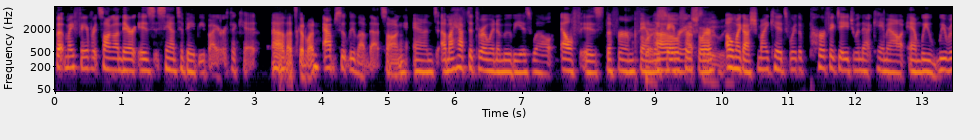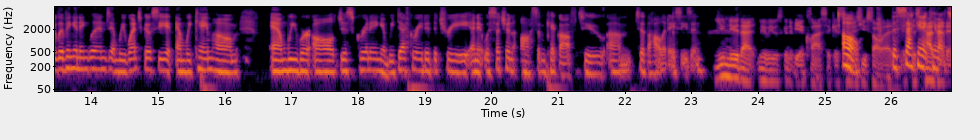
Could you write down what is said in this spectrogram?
But my favorite song on there is Santa Baby by Eartha Kitt. Oh, that's a good one. Absolutely love that song. And um, I have to throw in a movie as well. Elf is the firm family Oh, favorite. for sure. Absolutely. Oh my gosh, my kids were the perfect age when that came out, and we we were living in England, and we went to go see it, and we came home, and we were all just grinning, and we decorated the tree, and it was such an awesome kickoff to um to the holiday season. You knew that movie was going to be a classic as soon Oh, as you saw it. The It second it came out, energy.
